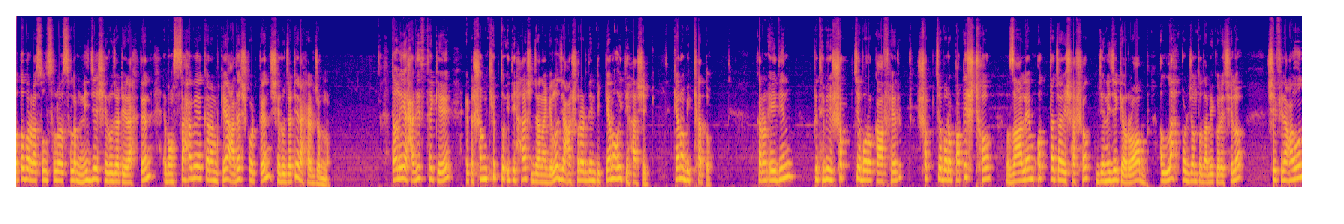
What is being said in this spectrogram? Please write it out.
অতপর রাসুল সাল্লাহ সাল্লাম নিজে সে রোজাটি রাখতেন এবং সাহাবে কারামকে আদেশ করতেন সে রোজাটি রাখার জন্য। তাহলে এই হাদিস থেকে একটা সংক্ষিপ্ত ইতিহাস জানা গেল যে আশুরার দিনটি কেন ঐতিহাসিক, কেন বিখ্যাত? কারণ এই দিন পৃথিবীর সবচেয়ে বড় কাফের, সবচেয়ে বড় পাপিষ্ঠ, জালেম, অত্যাচারী শাসক যে নিজেকে রব, আল্লাহ পর্যন্ত দাবি করেছিল সেই ফিরাউন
